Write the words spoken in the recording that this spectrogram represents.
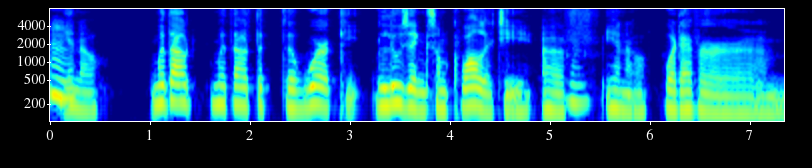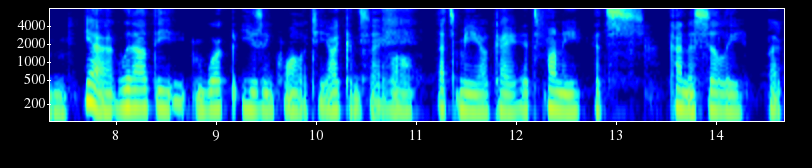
You know, without without the the work losing some quality of mm. you know whatever um, yeah without the work using quality i can say well that's me okay it's funny it's kind of silly but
